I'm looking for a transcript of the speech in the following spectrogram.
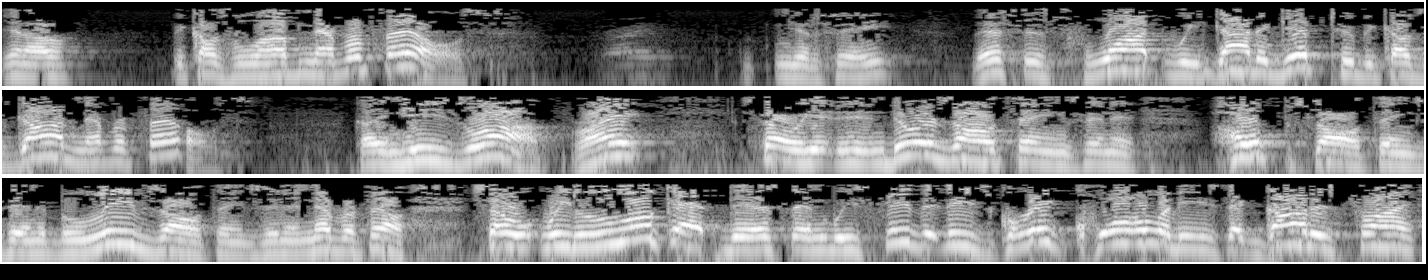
You know, because love never fails. You see? This is what we got to get to because God never fails. Because He's love, right? So it endures all things and it hopes all things and it believes all things and it never fails. So we look at this and we see that these great qualities that God is trying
